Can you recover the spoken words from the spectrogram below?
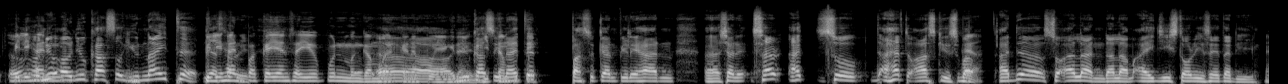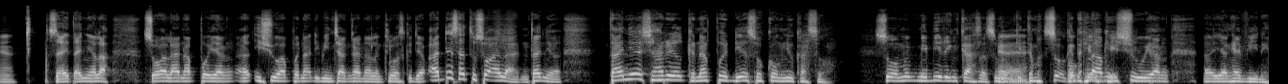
Uh, pilihan- New, uh, Newcastle United Pilihan yeah, sorry. pakaian saya pun menggambarkan apa yang Uh, kita Newcastle hitam United putih. Pasukan pilihan uh, Syarif. So I have to ask you sebab Yeah. ada soalan dalam IG story saya tadi. Ya. Saya tanyalah soalan apa yang uh, isu apa nak dibincangkan dalam keluar sekejap. Ada satu soalan tanya tanya Syaril kenapa dia sokong Newcastle. So maybe ringkas lah sebelum Yeah. kita masuk ke Okay, dalam okay. isu yang uh, yang heavy ni.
